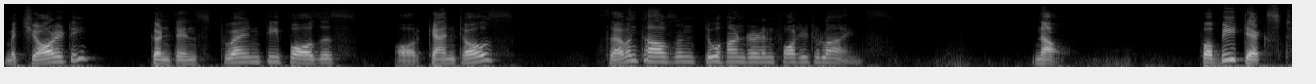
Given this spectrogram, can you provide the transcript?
maturity, contains 20 passus or cantos, 7242 lines. Now, for B text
